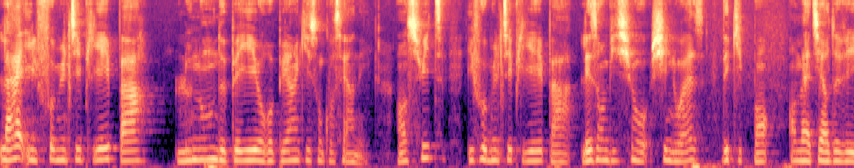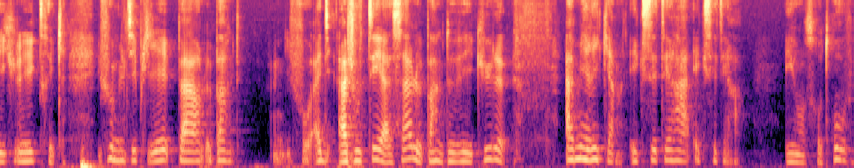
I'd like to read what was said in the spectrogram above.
Là, il faut multiplier par le nombre de pays européens qui sont concernés. Ensuite, il faut multiplier par les ambitions chinoises d'équipement en matière de véhicules électriques. Il faut multiplier par le parc, il faut ajouter à ça le parc de véhicules américains, etc., etc. Et on se retrouve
